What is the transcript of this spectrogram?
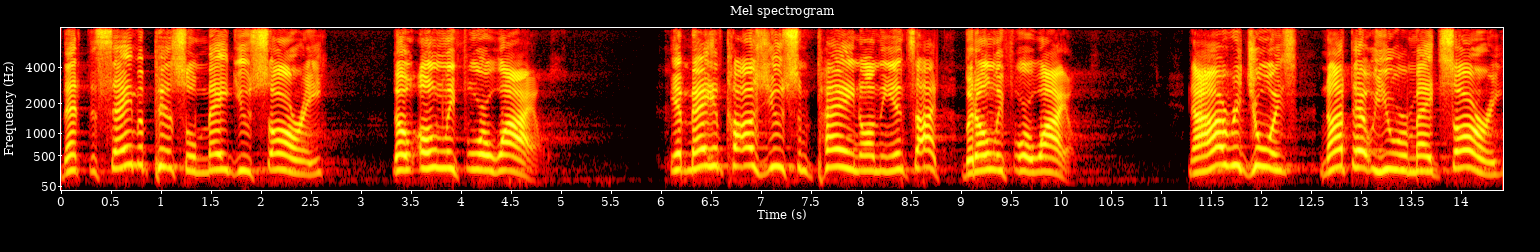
that the same epistle made you sorry, though only for a while. It may have caused you some pain on the inside, but only for a while. Now I rejoice not that you were made sorry,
